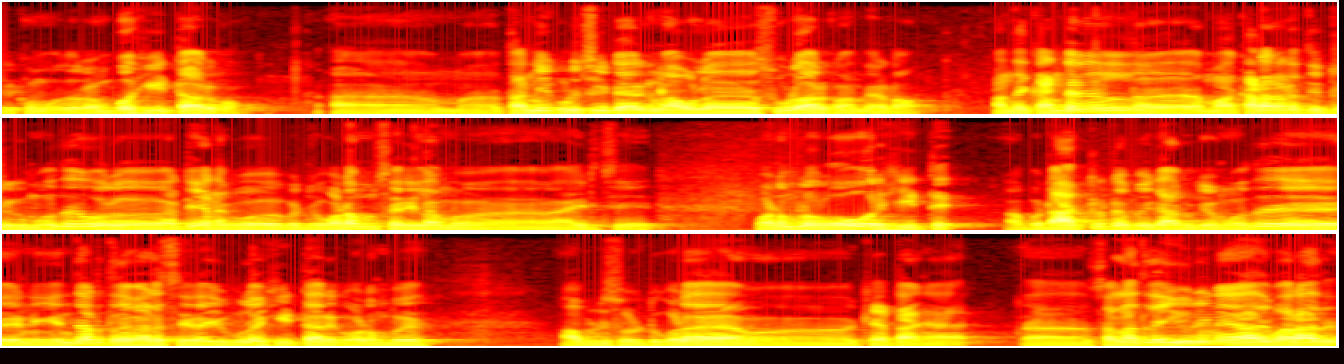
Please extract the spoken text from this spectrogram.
இருக்கும்போது ரொம்ப ஹீட்டாக இருக்கும். தண்ணி குடிச்சிக்கிட்டே இருக்கணும். அவ்வளோ சூடாக இருக்கும் அந்த இடம். அந்த கண்டெய்னரில் நம்ம கடை நடத்திட்டு இருக்கும்போது ஒரு வாட்டி எனக்கு கொஞ்சம் உடம்பு சரியில்லாமல் ஆயிடுச்சு. உடம்புல ஒரு ஓவர் ஹீட்டு அப்போ டாக்டர்கிட்ட போய் காமிக்கும் போது நீ எந்த இடத்துல வேலை செய்கிற இவ்வளோ ஹீட்டாக இருக்குது உடம்பு. அப்படின்னு சொல்லிட்டு கூட கேட்டாங்க. சில நேரத்தில் யூரினே அது வராது.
